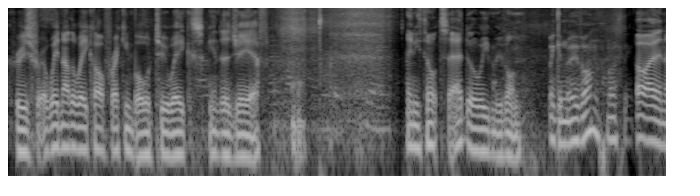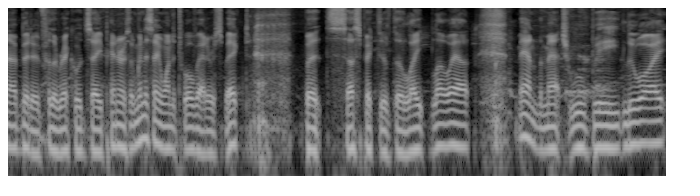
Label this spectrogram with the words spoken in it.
cruise for another week off wrecking ball two weeks into the GF. Any thoughts to add, or we move on? We can move on, I think. Oh, I know. Better for the record, say Penrith. I'm going to say one to twelve out of respect, but suspect of the late blowout. Man of the match will be Luai,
